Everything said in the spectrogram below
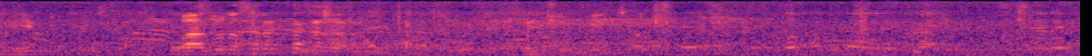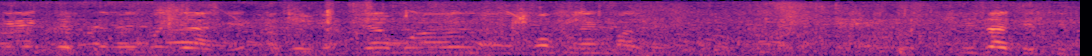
हे बाजूला सरकता का त्यामुळं जातील घे.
